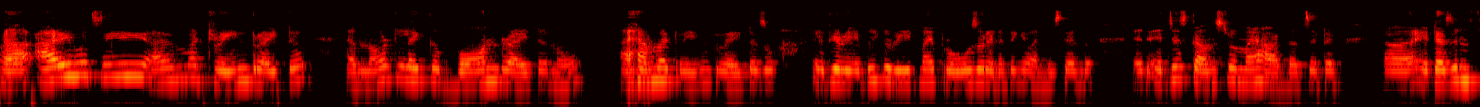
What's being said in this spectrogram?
Uh, i would say i'm a trained writer. I'm not like a born writer no. I am a trained writer. So if you're able to read my prose or anything you understand that it, it just comes from my heart that's it. And uh, it doesn't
